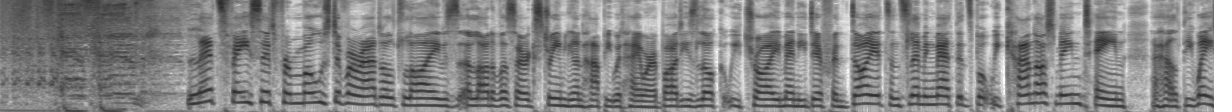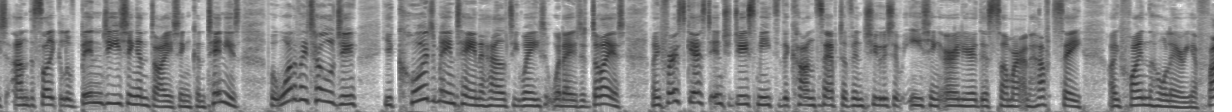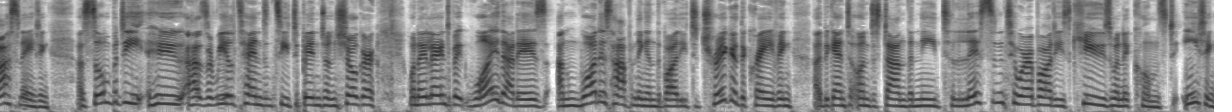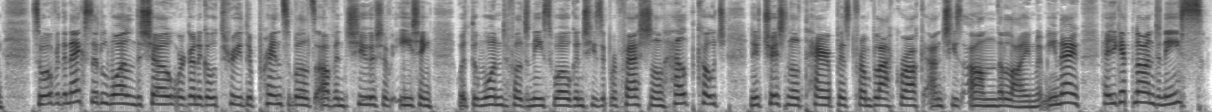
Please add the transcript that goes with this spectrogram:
Let's face it, for most of our adult lives, a lot of us are extremely unhappy with how our bodies look. We try many different diets and slimming methods, but we cannot maintain a healthy weight, and the cycle of binge eating and dieting continues. But what if I told you you could maintain a healthy weight without a diet? My first guest introduced me to the concept of intuitive eating earlier this summer, and I have to say, I find the whole area fascinating. As somebody who has a real tendency to binge on sugar, when I learned about why that is and what is happening in the body to trigger the craving, I began to understand the need to listen to our body's cues when it comes to eating. So, over the next little while in the show, we're going to go through the principles of intuitive eating with the wonderful Denise Wogan. She's a professional health coach, nutritional therapist from Blackrock, and she's on the line with me now. How are you getting on, Denise?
